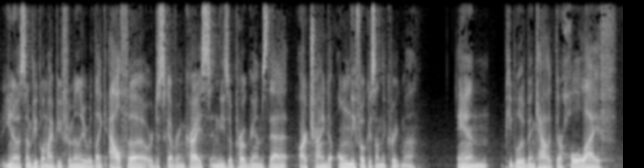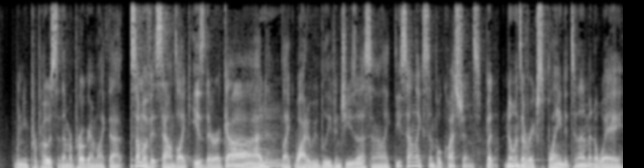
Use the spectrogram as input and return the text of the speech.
you know, some people might be familiar with like Alpha or Discovering Christ. And these are programs that are trying to only focus on the kerygma. And people who've been Catholic their whole life when you propose to them a program like that, some of it sounds like, is there a God? Mm-hmm. Like, why do we believe in Jesus? And they're like, these sound like simple questions, but no one's ever explained it to them in a way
